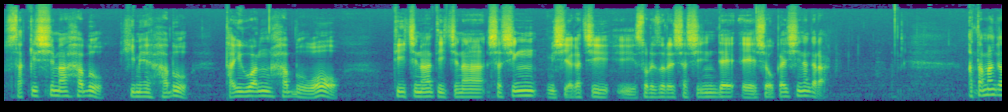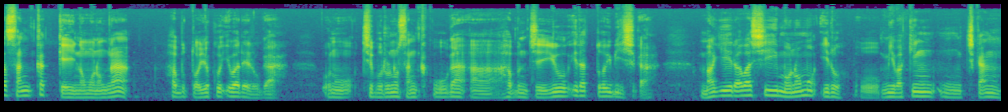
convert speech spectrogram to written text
先島ハブ姫ハブ台湾ハブをティーチナーティーチナー写真見しやがちそれぞれ写真で、えー、紹介しながら頭が三角形のものがハブとよく言われるがこのチブルの三角がハブンチユーイラットイビーシが紛らわしいものもいる。見分けん痴漢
